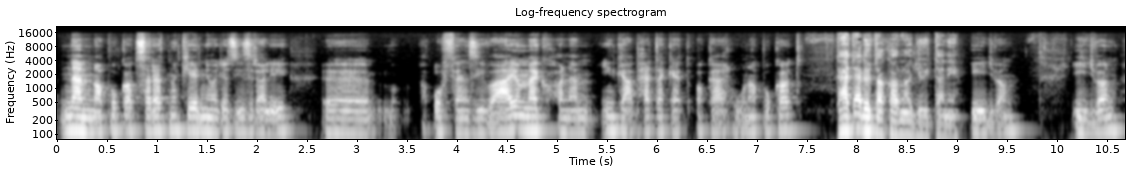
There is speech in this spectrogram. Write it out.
nem napokat szeretne kérni, hogy az izraeli offenzíva álljon meg, hanem inkább heteket, akár hónapokat. Tehát erőt akarnak gyűjteni. Így van. Így van.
